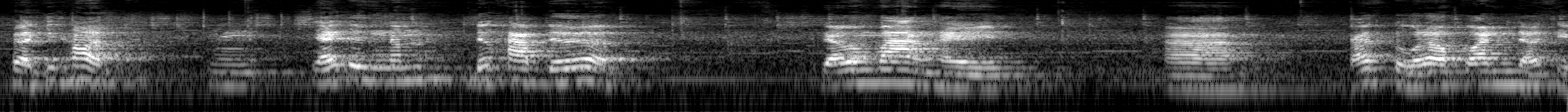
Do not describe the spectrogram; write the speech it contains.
เผื่อคิดทอด ย้ายอึงน้ำเด้อครับเด้อเดี๋ยวว่างๆให้อ่าก็ตัวเราก่อนเดี๋ยวสิ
